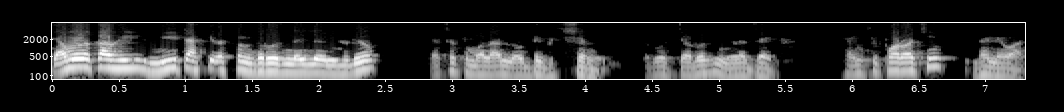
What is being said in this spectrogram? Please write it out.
त्यामुळे काय होईल? मी टाकीत असून दररोज नवीन व्हिडिओ त्याचं तुम्हाला नोटिफिकेशन रोजच्या रोज मिळत जाईल. थँक्यू फॉर वॉचिंग धन्यवाद.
